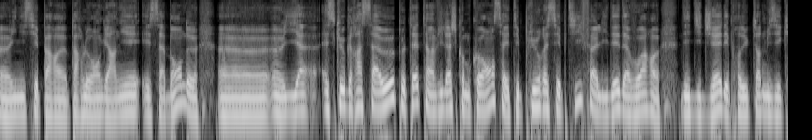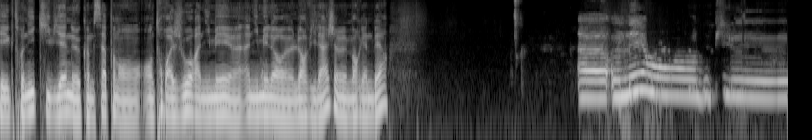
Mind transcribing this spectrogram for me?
euh, initié par par Laurent Garnier et sa bande. Est-ce que grâce à eux, peut-être un village comme Corrence a été plus réceptif à l'idée d'avoir des DJ, des producteurs de musique électronique qui viennent comme ça pendant en trois jours animer animer leur leur village, Morgan euh, on est en, depuis le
